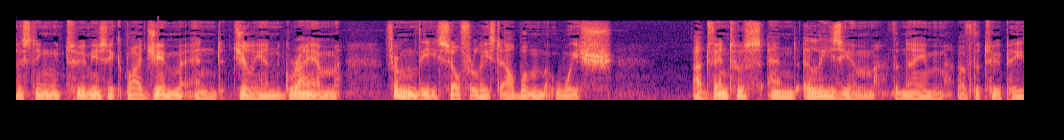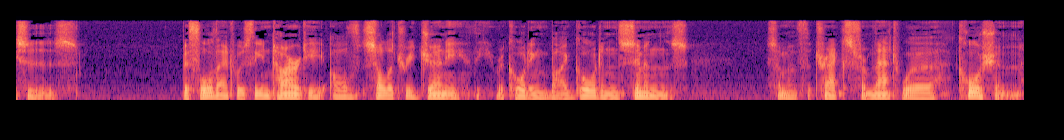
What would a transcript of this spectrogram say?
Listening to music by Jim and Gillian Graham from the self released album Wish. Adventus and Elysium, the name of the two pieces. Before that was the entirety of Solitary Journey, the recording by Gordon Simmons. Some of the tracks from that were Caution,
